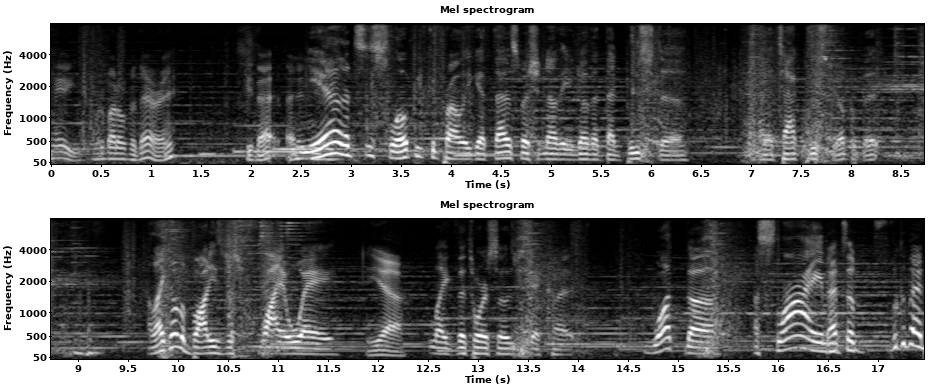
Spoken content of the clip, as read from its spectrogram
hey, what about over there, eh? See that? I didn't yeah, that's a slope. You could probably get that, especially now that you know that that boost, uh, that attack boosts you up a bit. I like how the bodies just fly away, Yeah. like the torsos just get cut. What the? A slime? That's a look at that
